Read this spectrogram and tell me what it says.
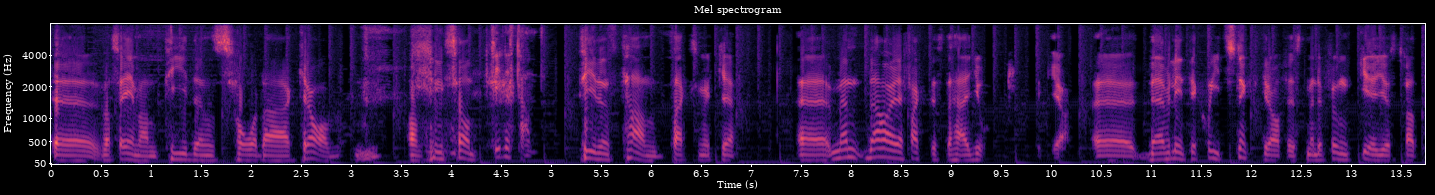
eh, vad säger man, tidens hårda krav. Någonting sånt. Tidens tand. Tidens tand, tack så mycket. Eh, men det har jag faktiskt det här gjort, tycker jag. Eh, det är väl inte skitsnyggt grafiskt, men det funkar ju just för att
